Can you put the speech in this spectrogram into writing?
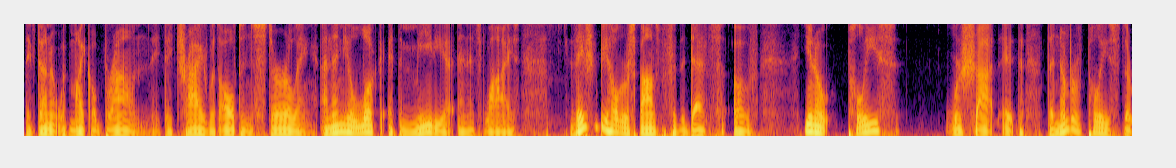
They've done it with Michael Brown. They, they tried with Alton Sterling. And then you look at the media and its lies. They should be held responsible for the deaths of, you know, police were shot. Uh, it, the number of police that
